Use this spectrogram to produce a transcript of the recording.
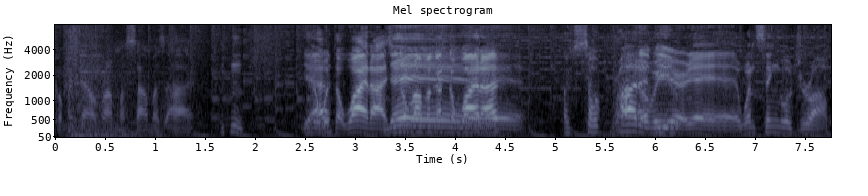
coming down Ramasama's eye. You Yeah. know, with the wide eyes. You know Rama got the wide eye? yeah, I'm so proud of Over you. here, yeah, yeah, yeah, one single drop,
